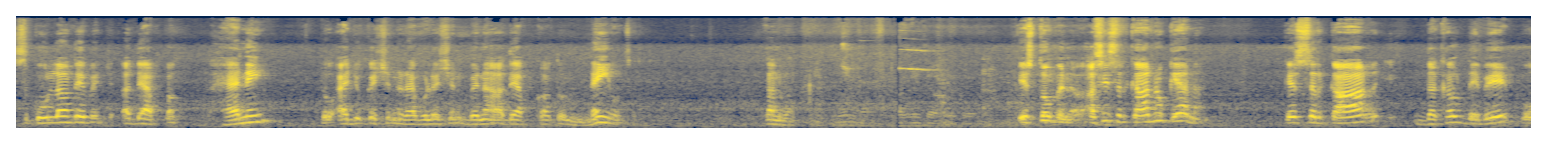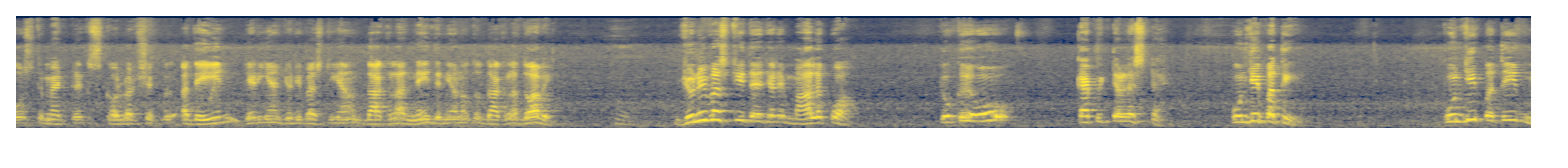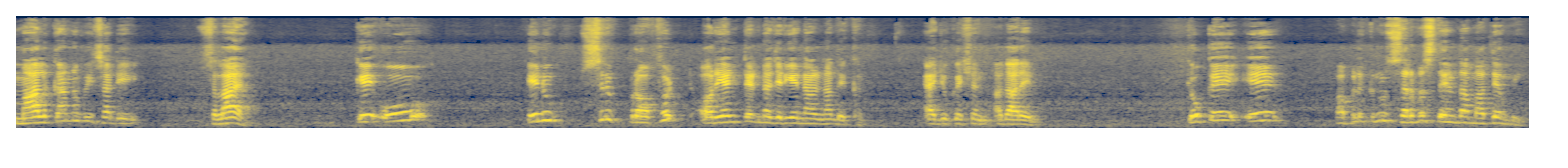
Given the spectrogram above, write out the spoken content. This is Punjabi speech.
ਸਕੂਲਾਂ ਦੇ ਵਿੱਚ ਅਧਿਆਪਕ ਹੈ ਨਹੀਂ ਤਾਂ ਐਜੂਕੇਸ਼ਨ ਰੈਵੋਲੂਸ਼ਨ ਬਿਨਾਂ ਅਧਿਆਪਕਾਂ ਤੋਂ ਨਹੀਂ ਹੋ ਸਕਦਾ। ਧੰਨਵਾਦ। ਇਸ ਤੋਂ ਬਿਨਾਂ ਅਸੀਂ ਸਰਕਾਰ ਨੂੰ ਕਿਹਾ ਨਾ ਕਿ ਸਰਕਾਰ ਦਖਲ ਦੇਵੇ ਪੋਸਟ ਮੈਟ੍ਰਿਕ ਸਕਾਲਰਸ਼ਿਪ ਅਧੀਨ ਜਿਹੜੀਆਂ ਯੂਨੀਵਰਸਿਟੀਆਂ ਦਾਖਲਾ ਨਹੀਂ ਦਿੰਦੀਆਂ ਉਹਨਾਂ ਤੋਂ ਦਾਖਲਾ ਦਵਾਵੇ। ਯੂਨੀਵਰਸਿਟੀ ਦੇ ਜਿਹੜੇ ਮਾਲਕ ਆ ਕਿਉਂਕਿ ਉਹ ਕੈਪੀਟਲਿਸਟ ਹੈ, ਪੂੰਜੀਪਤੀ। ਪੂੰਜੀਪਤੀ ਮਾਲਕਾਂ ਨੂੰ ਵੀ ਸਾਡੀ ਸਲਾਹ ਹੈ ਕਿ ਉਹ ਇਹਨੂੰ ਸਿਰਫ ਪ੍ਰੋਫਿਟ ਓਰੀਐਂਟਡ ਨਜ਼ਰੀਏ ਨਾਲ ਨਾ ਦੇਖਣ ਐਜੂਕੇਸ਼ਨ ਅਦਾਰੇ ਨੂੰ। ਕਿਉਂਕਿ ਇਹ ਪਬਲਿਕ ਨੂੰ ਸਰਵਿਸ ਦੇਣ ਦਾ ਮਾਧਿਅਮ ਵੀ।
